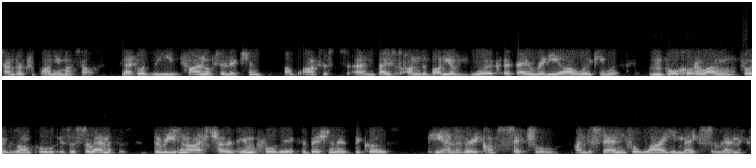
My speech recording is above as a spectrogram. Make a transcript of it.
Sandro Trapani myself. That was the final selection of artists and based on the body of work that they already are working with. Mpho Gorewang, for example, is a ceramicist. The reason I chose him for the exhibition is because he has a very conceptual understanding for why he makes ceramics.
